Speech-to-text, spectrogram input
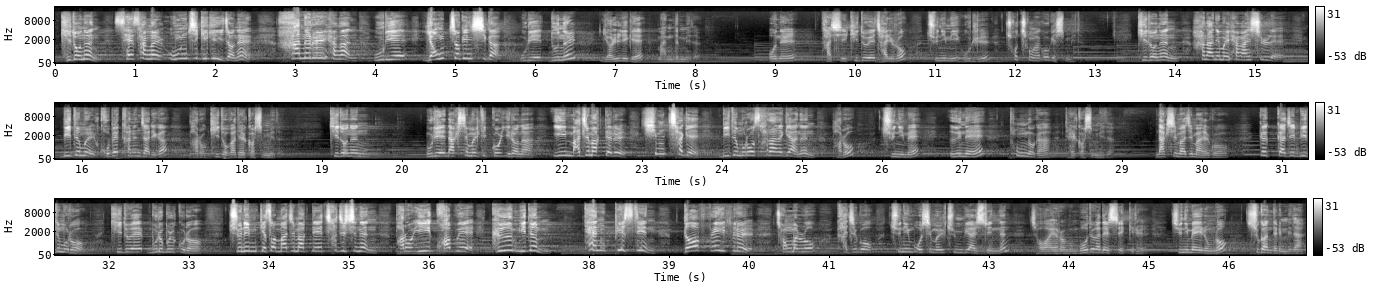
기도는 세상을 움직이기 이전에 하늘을 향한 우리의 영적인 시각, 우리의 눈을 열리게 만듭니다. 오늘 다시 기도의 자리로 주님이 우리를 초청하고 계십니다. 기도는 하나님을 향한 신뢰, 믿음을 고백하는 자리가 바로 기도가 될 것입니다. 기도는 우리의 낙심을 딛고 일어나 이 마지막 때를 힘차게 믿음으로 살아내게 하는 바로 주님의 은혜의 통로가 될 것입니다. 낙심하지 말고 끝까지 믿음으로 기도에 무릎을 꿇어 주님께서 마지막 때에 찾으시는 바로 이 과부의 그 믿음, 텐 피스틴, 더 페이스를 정말로 가지고 주님 오심을 준비할 수 있는 저와 여러분 모두가 될 수 있기를 주님의 이름으로 축원드립니다.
